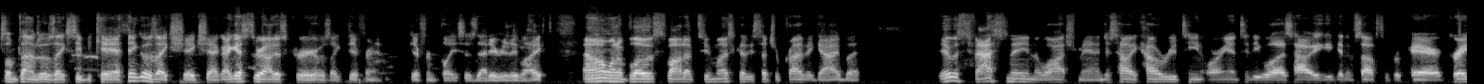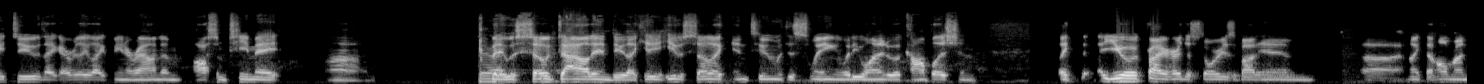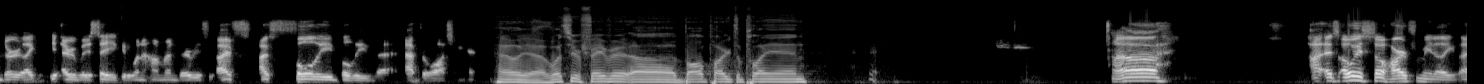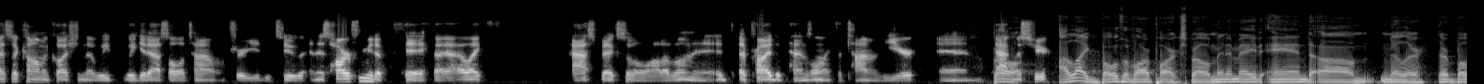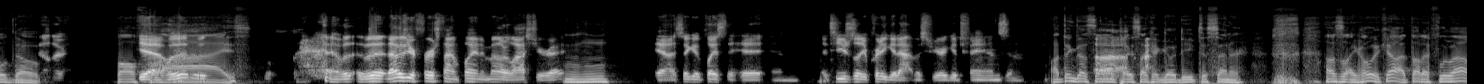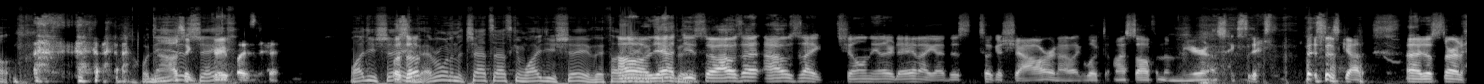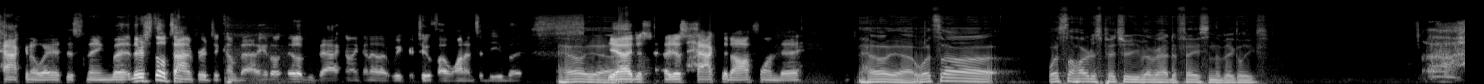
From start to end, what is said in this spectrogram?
Sometimes it was like CPK. I think it was like Shake Shack. I guess throughout his career, it was like different different places that he really liked. I don't want to blow his spot up too much because he's such a private guy, but it was fascinating to watch, man. Just how like how routine oriented he was, how he could get himself to prepare. Great dude. Like I really like being around him. Awesome teammate. Um. But it was so dialed in, dude. Like he, he was so like in tune with his swing and what he wanted to accomplish. And like you have probably heard the stories about him, uh, like the home run derby. Like everybody say he could win a home run derby. I I fully believe that after watching it. Hell yeah! What's your favorite uh, ballpark to play in? Uh, it's always so hard for me to like. That's a common question that we we get asked all the time. I'm sure you do too, and it's hard for me to pick. I, I like aspects of a lot of them, and it, it, probably depends on like the time of year and bro, atmosphere. I like both of our parks, bro. Minute Maid and um, Miller. They're both dope. Miller. Ball yeah, flies. that was your first time playing in Miller last year, right? Mm-hmm. Yeah, it's a good place to hit, and it's usually a pretty good atmosphere, good fans, and I think that's the only uh, place I could go deep to center. I was like, holy cow, I thought I flew out. well, did no, you just shave? great place to hit. Why'd you shave? Everyone in the chat's asking why'd you shave. They thought. Oh yeah, dude. So I was at I was like chilling the other day, and I, I just took a shower, and I like looked at myself in the mirror, and I was like, "This is got." I just started hacking away at this thing, but there's still time for it to come back. It'll it'll be back in like another week or two if I want it to be. But hell yeah, yeah. I just I just hacked it off one day. Hell yeah. What's uh What's the hardest pitcher you've ever had to face in the big leagues? Uh,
